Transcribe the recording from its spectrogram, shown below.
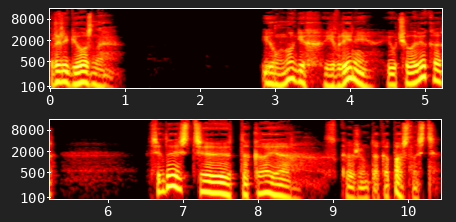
религиозная. И у многих явлений, и у человека всегда есть э, такая, скажем так, опасность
